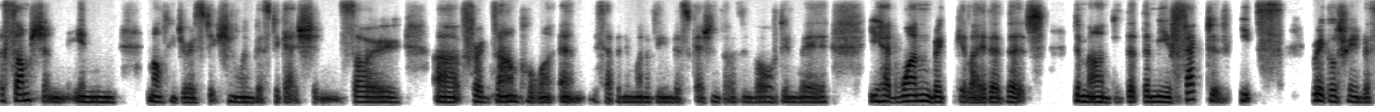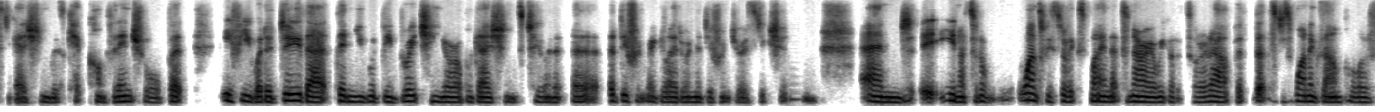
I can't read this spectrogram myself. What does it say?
assumption in multi-jurisdictional investigation. So, uh, for example, and this happened in one of the investigations I was involved in, where you had one regulator that demanded that the mere fact of its regulatory investigation was kept confidential. But if you were to do that, then you would be breaching your obligations to an, a, a, different regulator in a different jurisdiction. And, eh, you know, sort of once we sort of explained that scenario, we got it sorted out. But that's just one example of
